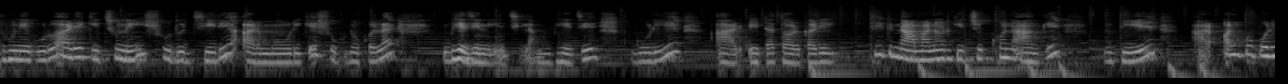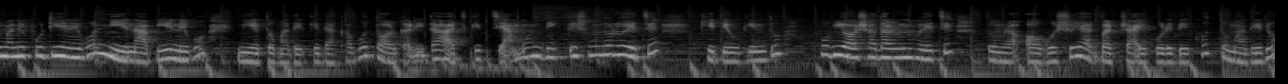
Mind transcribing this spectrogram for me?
ধনে গুঁড়ো আরে কিছু নেই, শুধু জিরে আর মৌরিকে শুকনো কলায় ভেজে নিয়েছিলাম। ভেজে গুঁড়িয়ে আর এটা তরকারি ঠিক নামানোর কিছুক্ষণ আগে দিয়ে আর অল্প পরিমাণে ফুটিয়ে নেব, নিয়ে নাপিয়ে নেব, নিয়ে তোমাদেরকে দেখাবো তরকারিটা আজকে যেমন দেখতে সুন্দর হয়েছে, খেতেও কিন্তু খুবই অসাধারণ হয়েছে। তোমরা অবশ্যই একবার ট্রাই করে দেখো, তোমাদেরও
